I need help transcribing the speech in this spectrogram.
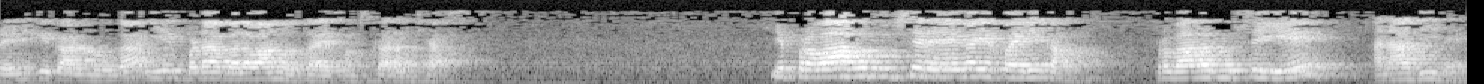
रहने के कारण होगा। ये बड़ा बलवान होता है संस्कार अध्यास ये प्रवाह रूप से रहेगा ये पहले कहा। प्रवाह रूप से ये अनादि है।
